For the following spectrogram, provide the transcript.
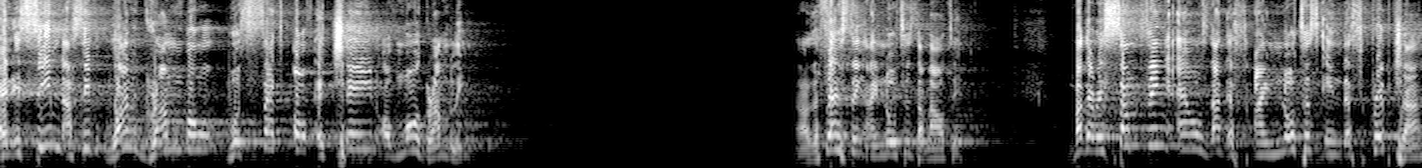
And it seemed as if one grumble would set off a chain of more grumbling. Now, the first thing I noticed about it. But there is something else that I noticed in the scripture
